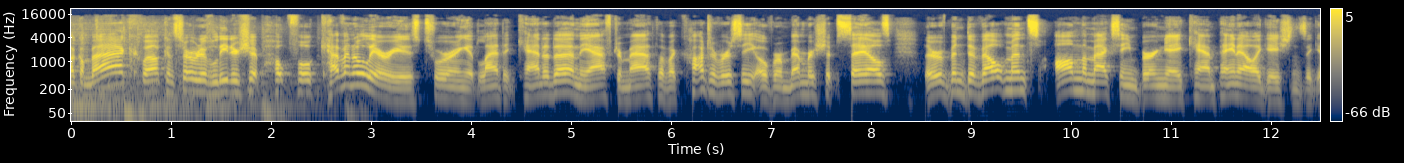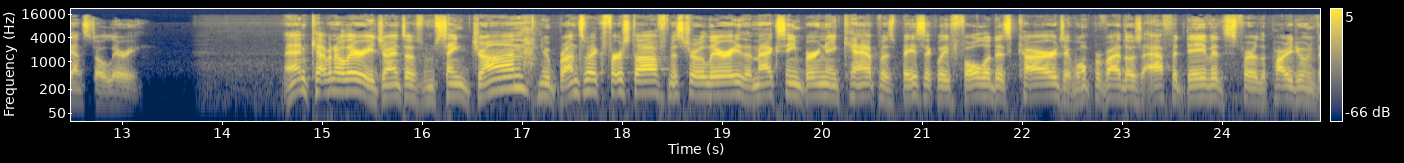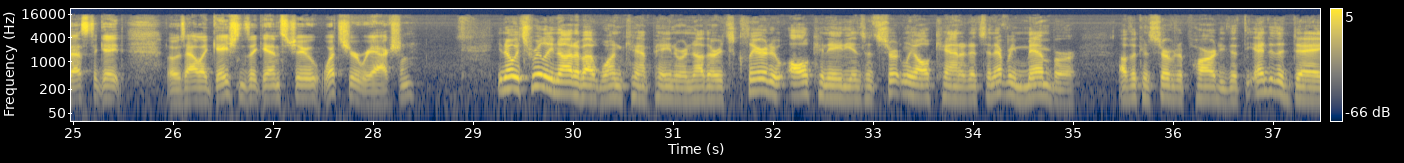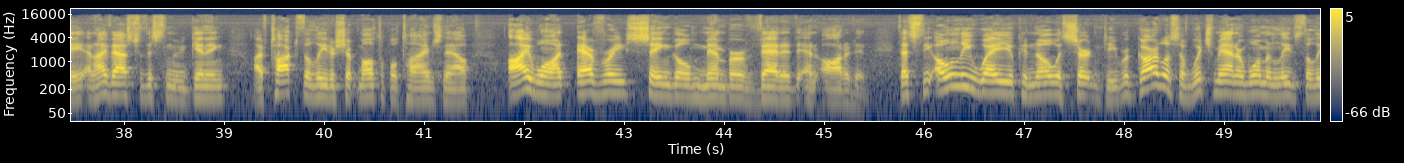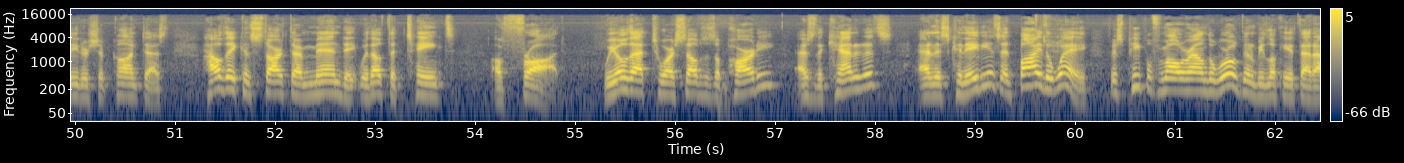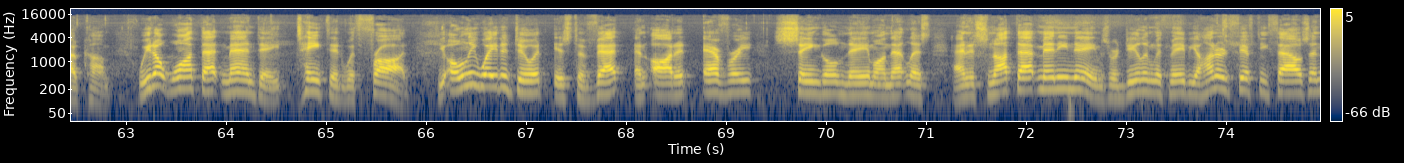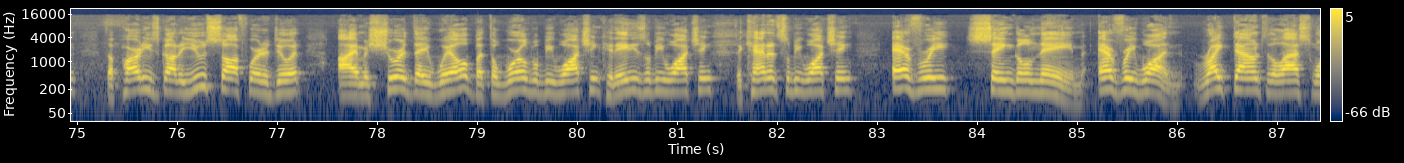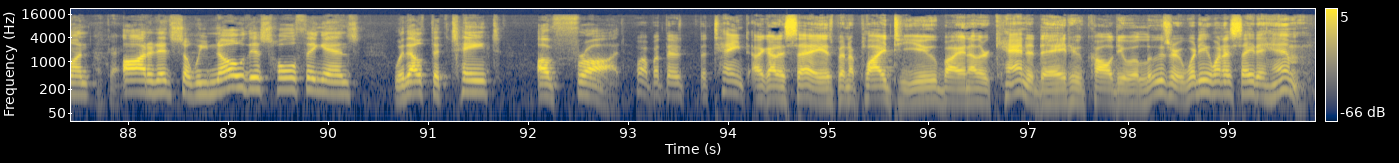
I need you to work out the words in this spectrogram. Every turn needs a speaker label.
Speaker 1: Welcome back. Well, Conservative leadership hopeful Kevin O'Leary is touring Atlantic Canada in the aftermath of a controversy over membership sales. There have been developments on the Maxime Bernier campaign allegations against O'Leary. And Kevin O'Leary joins us from Saint John, New Brunswick. First off, Mr. O'Leary, the Maxime Bernier camp has basically folded its cards. It won't provide those affidavits for the party to investigate those allegations against you. What's your reaction?
Speaker 2: You know, it's really not about one campaign or another. It's clear to all Canadians and certainly all candidates and every member of the Conservative Party that at the end of the day, and I've asked for this in the beginning, I've talked to the leadership multiple times now, I want every single member vetted and audited. That's the only way you can know with certainty, regardless of which man or woman leads the leadership contest, how they can start their mandate without the taint of fraud. We owe that to ourselves as a party, as the candidates, and as Canadians. And by the way, there's people from all around the world going to be looking at that outcome. We don't want that mandate tainted with fraud. The only way to do it is to vet and audit every single name on that list. And it's not that many names. We're dealing with maybe 150,000. The party's got to use software to do it. I'm assured they will, but the world will be watching, Canadians will be watching, the candidates will be watching every single name, every one, right down to the last one, okay. audited, so we know this whole thing ends without the taint of fraud.
Speaker 1: Well, but the, the taint, I got to say, has been applied to you by another candidate who called you a loser. What do you want to say to him?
